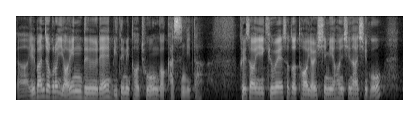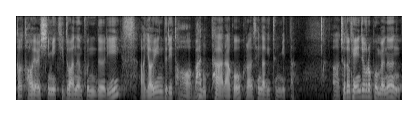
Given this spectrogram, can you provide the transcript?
아, 일반적으로 여인들의 믿음이 더 좋은 것 같습니다. 그래서 이 교회에서도 더 열심히 헌신하시고 또 더 열심히 기도하는 분들이 아, 여인들이 더 많다라고 그런 생각이 듭니다. 아, 저도 개인적으로 보면은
